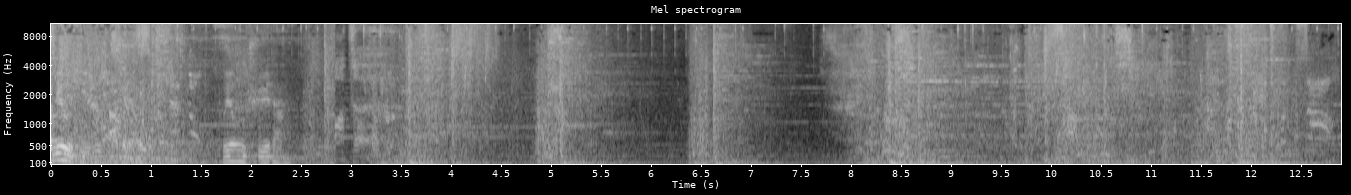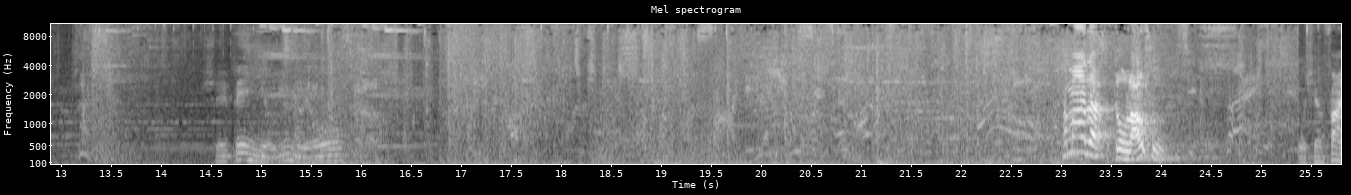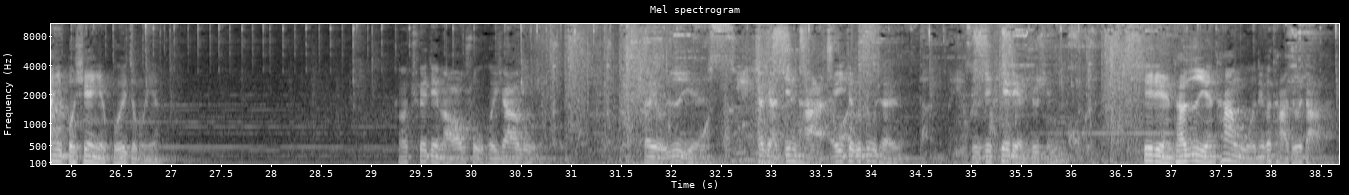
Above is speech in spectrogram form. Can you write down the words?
到六级是杀不了我的，不用虚他。随便扭一扭。他妈的，狗老鼠！我先放一波线也不会怎么样。然后确定老鼠回下路，他有日炎，他想进塔 A 这个筑城，直接贴脸就行。贴脸他日炎探我那个塔就会打了。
